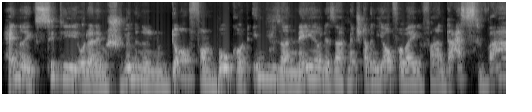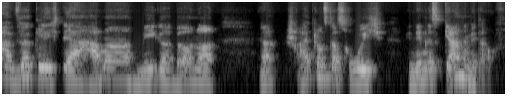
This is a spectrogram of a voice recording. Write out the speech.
Henrik City oder dem schwimmenden Dorf von Bokot in dieser Nähe und der sagt, Mensch, da bin ich auch vorbeigefahren. Das war wirklich der Hammer, Mega Burner. Ja, schreibt uns das ruhig. Wir nehmen das gerne mit auf.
